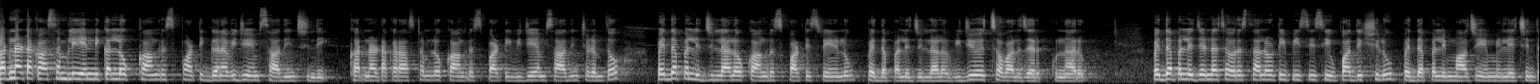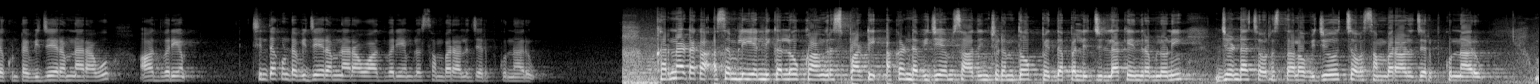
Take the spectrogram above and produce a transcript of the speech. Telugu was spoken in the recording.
కర్ణాటక అసెంబ్లీ ఎన్నికల్లో కాంగ్రెస్ పార్టీ ఘన విజయం సాధించింది. కర్ణాటక రాష్ట్రంలో కాంగ్రెస్ పార్టీ విజయం సాధించడంతో పెద్దపల్లి జిల్లాలో కాంగ్రెస్ పార్టీ శ్రేణులు పెద్దపల్లి జిల్లాలో విజయోత్సవాలు జరుపుకున్నారు. పెద్దపల్లి జెండా చౌరస్తాలో టీపీసీసీ ఉపాధ్యక్షులు పెద్దపల్లి మాజీ ఎమ్మెల్యే చింతకుంట విజయరమణారావు ఆధ్వర్యం చింతకుంట విజయరమణారావు ఆధ్వర్యంలో సంబరాలు జరుపుకున్నారు. కర్ణాటక అసెంబ్లీ ఎన్నికల్లో కాంగ్రెస్ పార్టీ అఖండ విజయం సాధించడంతో పెద్దపల్లి జిల్లా కేంద్రంలోని జెండా చౌరస్తాలో విజయోత్సవ సంబరాలు జరుపుకున్నారు.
